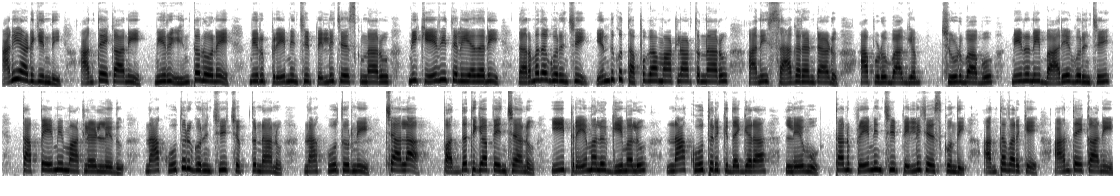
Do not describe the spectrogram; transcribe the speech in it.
అని అడిగింది. అంతేకాని మీరు ఇంతలోనే మీరు ప్రేమించి పెళ్ళి చేసుకున్నారు. మీకేవీ తెలియదని నర్మద గురించి ఎందుకు తప్పుగా మాట్లాడుతున్నారు? అని సాగర్ అంటాడు. అప్పుడు భాగ్యం చూడు బాబు నేను నీ భార్య గురించి తప్పేమీ మాట్లాడలేదు. నా కూతురు గురించి చెప్తున్నాను. నా కూతుర్ని చాలా పద్ధతిగా పెంచాను. ఈ ప్రేమలు గీమలు నా కూతురికి దగ్గర లేవు. తను ప్రేమించి పెళ్ళి చేసుకుంది. అంతవరకే. అంతేకాని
